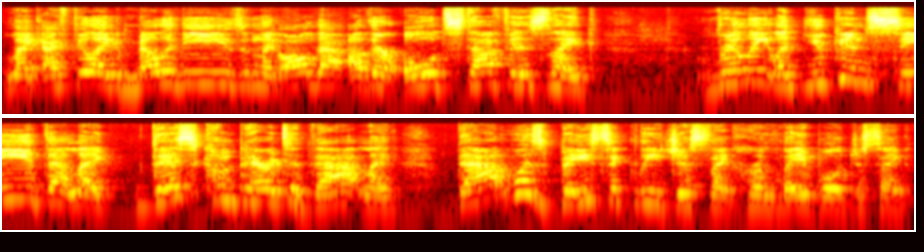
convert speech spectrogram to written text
Like I feel like melodies and like all that other old stuff is like really like you can see that like this compared to that like that was basically just like her label just like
